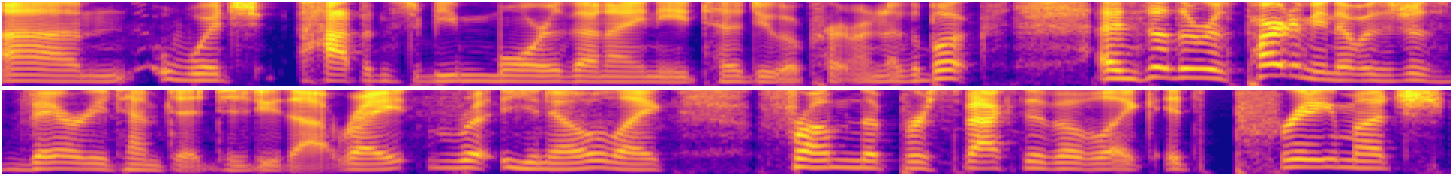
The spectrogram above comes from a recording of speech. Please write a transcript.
um, which happens to be more than I need to do a print run of the books. And so there was part of me that was just very tempted to do that, right? You know, like from the perspective of like, it's pretty much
